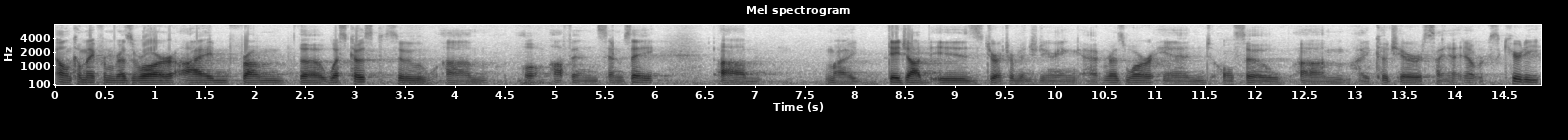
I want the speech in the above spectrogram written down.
Alan Commike from Reservoir. I'm from the West Coast, so um, often San Jose. Um, my day job is Director of Engineering at Reservoir, and also um, I co-chair SCinet Network Security,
